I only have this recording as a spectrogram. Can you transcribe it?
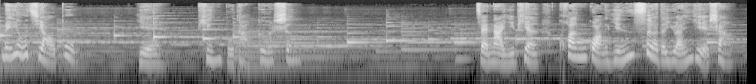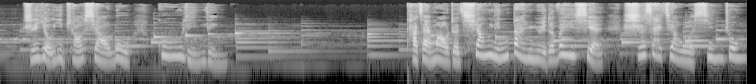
没有脚步，也听不到歌声。在那一片宽广银色的原野上，只有一条小路，孤零零。它在冒着枪林弹雨的危险，实在叫我心中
